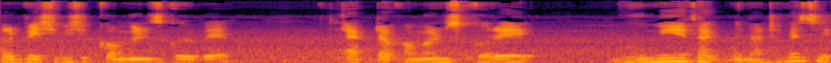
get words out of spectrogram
আর বেশি বেশি কমেন্টস করবে। একটা কমেন্টস করে ঘুমিয়ে থাকবে না, ঠিক আছে?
